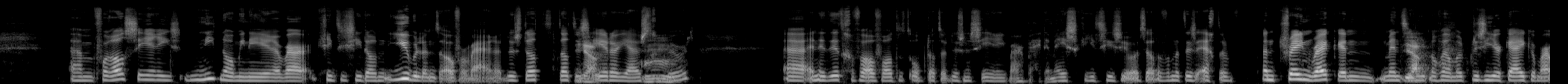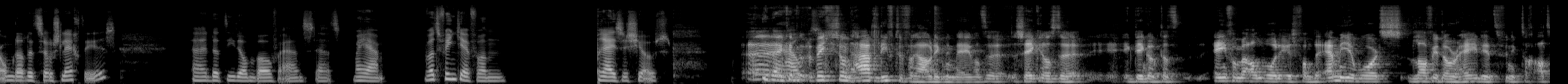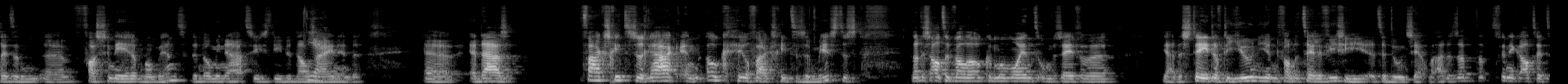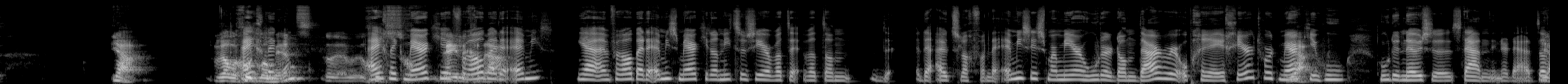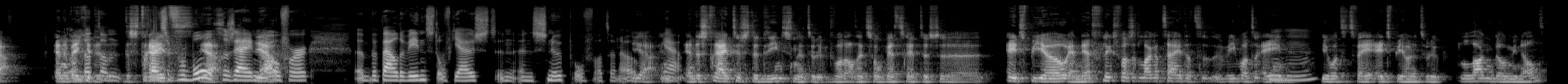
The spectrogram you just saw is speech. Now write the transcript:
Ehm, vooral series niet nomineren waar critici dan jubelend over waren. Dus dat, dat is Ja. eerder juist Mm. gebeurd. Eh, en in dit geval valt het op dat er dus een serie waarbij de meeste critici hadden van het is echt een, een trainwreck en mensen Ja. die het nog wel met plezier kijken, maar omdat het zo slecht is, eh, dat die dan bovenaan staat. Maar ja, wat vind jij van prijzenshows? Eh, ik heb een beetje zo'n haat-liefde verhouding ermee. Want zeker als de. Ik denk ook dat een van mijn antwoorden is van de Emmy Awards, Love It or Hate It, vind ik toch altijd een eh, fascinerend moment. De nominaties die er dan zijn. En, de, eh, en daar vaak schieten ze raak en ook heel vaak schieten ze mis. Dus dat is altijd wel ook een moment om eens even eh, ja, de State of the Union van de televisie te doen, zeg maar. Dus dat, dat vind ik altijd. Ja, wel een goed Eigenlijk- moment. Goed- Eigenlijk merk je vooral bij de Emmys. Ja, en vooral bij de Emmys merk je dan niet zozeer wat, de, wat dan de, de uitslag van de Emmys is, maar meer hoe er dan daar weer op gereageerd wordt. Merk Ja. je hoe, hoe de neuzen staan, inderdaad. Dat, ja, en een omdat beetje dan de, de strijd. mensen verbolgen ja, zijn ja. over een bepaalde winst of juist een, een snup of wat dan ook. Ja, en, ja. en de strijd tussen de diensten natuurlijk. Het wordt altijd zo'n wedstrijd tussen eh, HBO en Netflix was het lange tijd. Dat, eh, wie wordt er één, Mhm. wie wordt er twee? HBO natuurlijk lang dominant.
